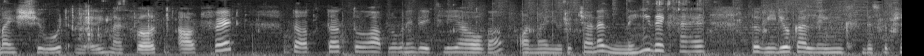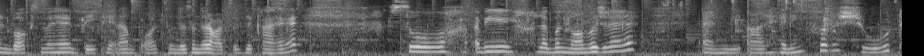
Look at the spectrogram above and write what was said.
With shoot shoot. I'm first outfit तो अब तक तो आप लोगों ने देख लिया होगा। ऑन माई यूट्यूब चैनल नहीं देखा है तो वीडियो का लिंक डिस्क्रिप्शन बॉक्स में है। देख लेना बहुत सुंदर सुंदर आउटफिट दिखाए हैं। सो so, अभी लगभग नौ बज रहे हैं and we are heading for a shoot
